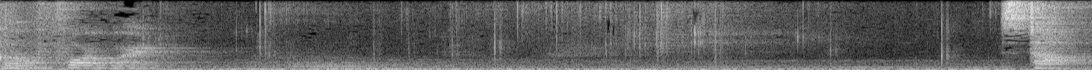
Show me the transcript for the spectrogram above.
Go forward. Stop.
